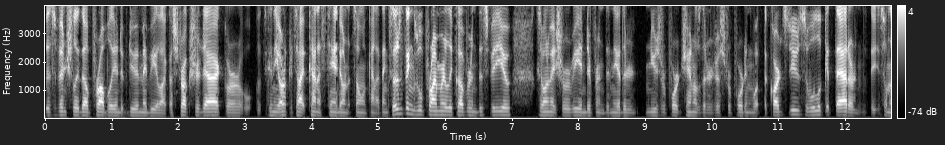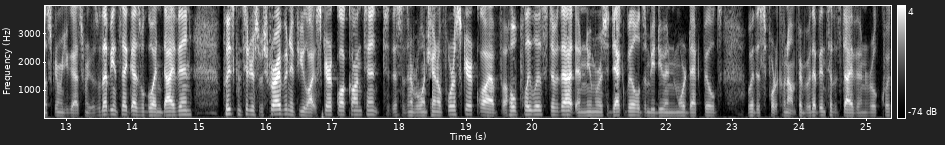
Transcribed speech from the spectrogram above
this eventually they'll probably end up doing maybe like a structure deck or can the archetype kind of stand on its own kind of thing. So those are things we'll primarily cover in this video because I want to make sure we're being different than the other news report channels that are just reporting what the cards do. So we'll look at that or it's on the screen where you guys can read. So with that being said, guys, we'll go ahead and dive in. Please consider subscribing if you like Scareclaw content. This is the number one channel for Scareclaw. I have a whole playlist of that and numerous deck builds and be doing more deck builds with the support coming out in February. That being said, let's dive in real quick.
